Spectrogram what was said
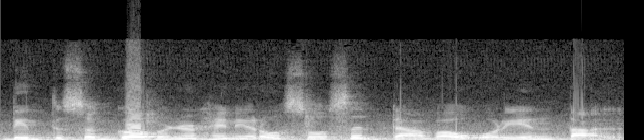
didto sa Governor Generoso sa Davao Oriental.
